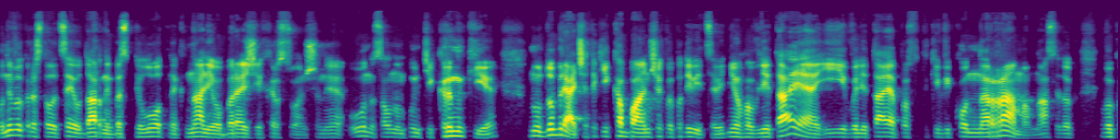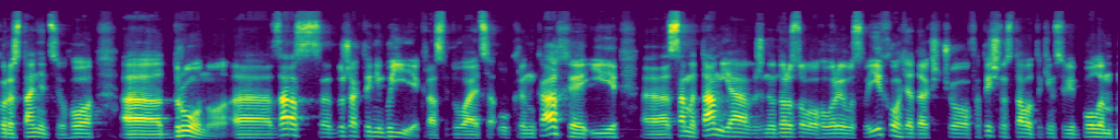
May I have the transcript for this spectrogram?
Вони використали цей ударний безпілотник на лівобережжі Херсонщини у населеному пункті Кринки. Ну добряче такий кабанчик. Ви подивіться, від нього влітає і вилітає просто таки віконна рама внаслідок використання цього е, дрону. Е, зараз дуже активні бої якраз відбуваються у кринках, і е, саме там я вже неодноразово говорив у своїх оглядах, що фактично стало таким собі полем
